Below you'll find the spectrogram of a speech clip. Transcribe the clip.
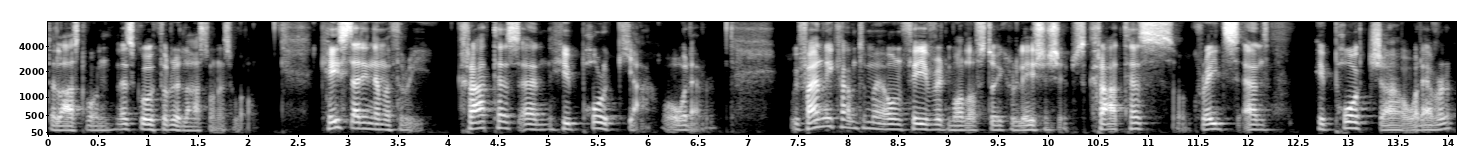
the last one. Let's go through the last one as well. Case study number three Crates and Hipparchia, or whatever. We finally come to my own favorite model of Stoic relationships Crates, or Crates, and Hipparchia, or whatever,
